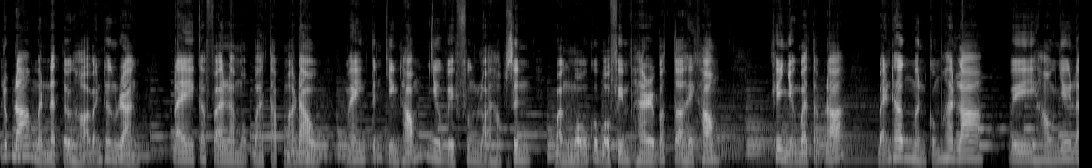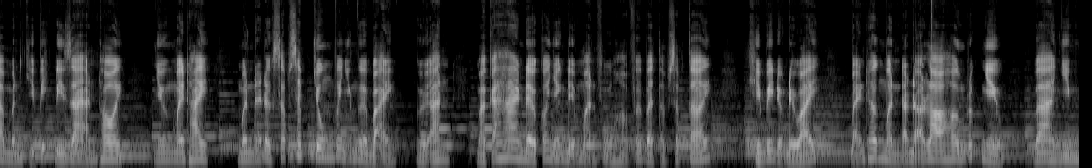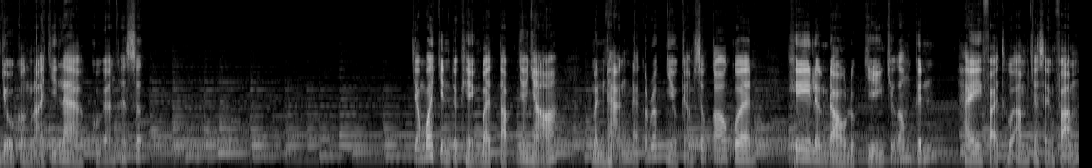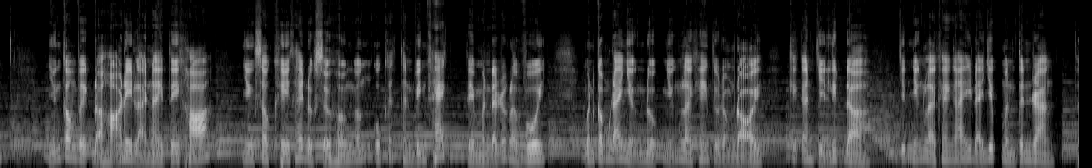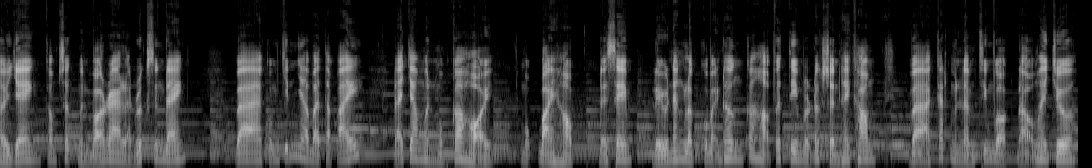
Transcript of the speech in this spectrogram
Lúc đó mình đã tự hỏi bản thân rằng đây có phải là một bài tập mở đầu mang tính truyền thống như việc phân loại học sinh bằng mũ của bộ phim Harry Potter hay không? Khi nhận bài tập đó, bản thân mình cũng hơi lo vì hầu như là mình chỉ biết design ảnh thôi. Nhưng may thay, mình đã được sắp xếp chung với những người bạn, người anh mà cả hai đều có những điểm mạnh phù hợp với bài tập sắp tới. Khi biết được điều ấy, bản thân mình đã đỡ lo hơn rất nhiều và nhiệm vụ còn lại chỉ là cố gắng hết sức. Trong quá trình thực hiện bài tập nho nhỏ, mình hẳn đã có rất nhiều cảm xúc khó quên khi lần đầu được diễn trước ống kính hay phải thu âm cho sản phẩm. Những công việc đòi hỏi đi lại này tuy khó, nhưng sau khi thấy được sự hưởng ứng của các thành viên khác thì mình đã rất là vui. Mình cũng đã nhận được những lời khen từ đồng đội, các anh chị leader. Chính những lời khen ấy đã giúp mình tin rằng thời gian công sức mình bỏ ra là rất xứng đáng. Và cũng chính nhờ bài tập ấy đã cho mình một cơ hội một bài học để xem liệu năng lực của bản thân có hợp với team production hay không và cách mình làm teamwork đã ổn hay chưa.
